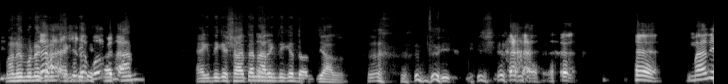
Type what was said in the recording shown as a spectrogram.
মানে মনে করেন একদিকে শয়তান একদিকে শয়তান হ্যাঁ। আরেকদিকে দজ্জাল। হ্যাঁ মানে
